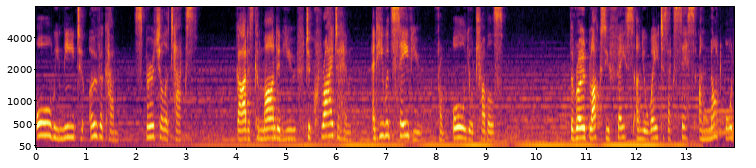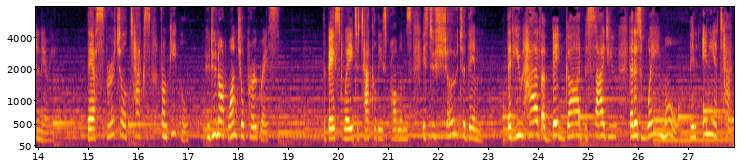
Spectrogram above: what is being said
all we need to overcome spiritual attacks. God has commanded you to cry to Him, and He would save you from all your troubles. The roadblocks you face on your way to success are not ordinary. They are spiritual attacks from people who do not want your progress. The best way to tackle these problems is to show to them that you have a big God beside you that is way more than any attack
